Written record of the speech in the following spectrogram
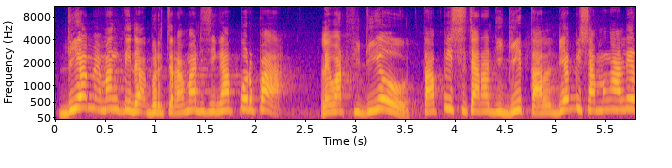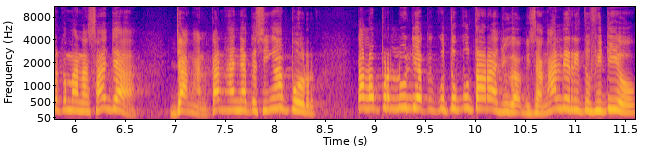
dia memang tidak berceramah di Singapura, Pak. Lewat video. Tapi secara digital dia bisa mengalir ke mana saja. Jangankan hanya ke Singapura. Kalau perlu dia ke Kutub Utara juga bisa ngalir itu video.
